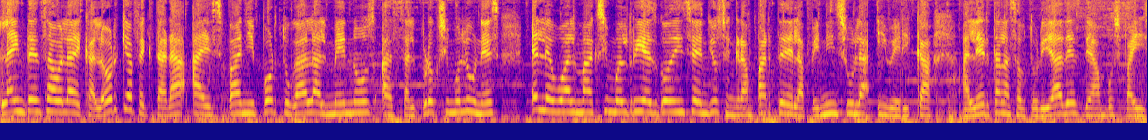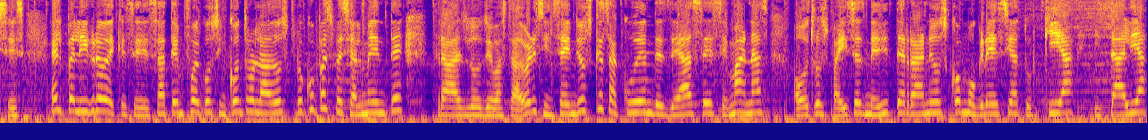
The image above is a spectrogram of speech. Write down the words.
La intensa ola de calor que afectará a España y Portugal al menos hasta el próximo lunes elevó al máximo el riesgo de incendios en gran parte de la península ibérica. Alertan las autoridades de ambos países. El peligro de que se desaten fuegos incontrolados preocupa especialmente tras los devastadores incendios que sacuden desde hace semanas a otros países mediterráneos como Grecia, Turquía, Italia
